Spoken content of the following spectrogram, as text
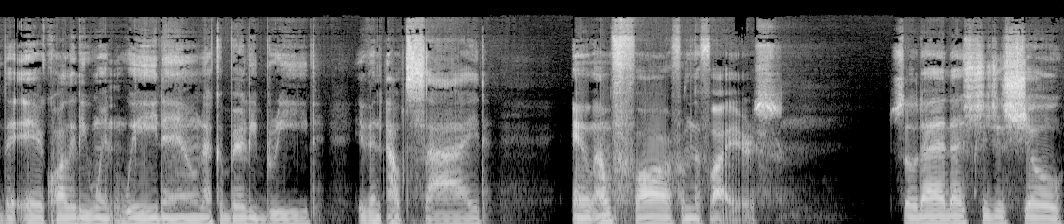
the air quality went way down. I could barely breathe, even outside. And I'm far from the fires. So that that should just show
